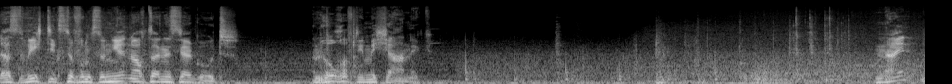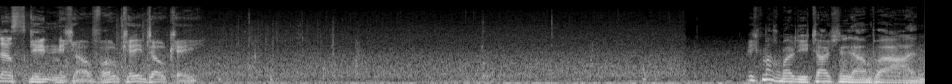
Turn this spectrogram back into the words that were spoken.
Das Wichtigste funktioniert noch, dann ist ja gut. Und hoch auf die Mechanik. Nein, das geht nicht auf. Okay, okay. Ich mach mal die Taschenlampe an.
